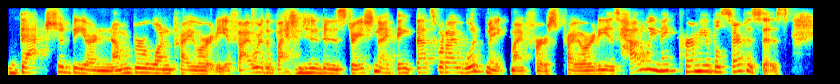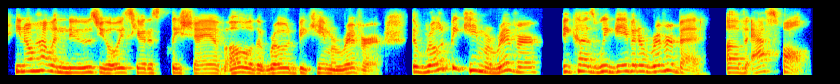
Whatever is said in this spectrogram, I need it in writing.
that should be our number one priority. If I were the Biden administration, I think that's what I would make my first priority is how do we make permeable surfaces? You know how in news you always hear this cliche of, oh, the road became a river. The road became a river because we gave it a riverbed of asphalt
